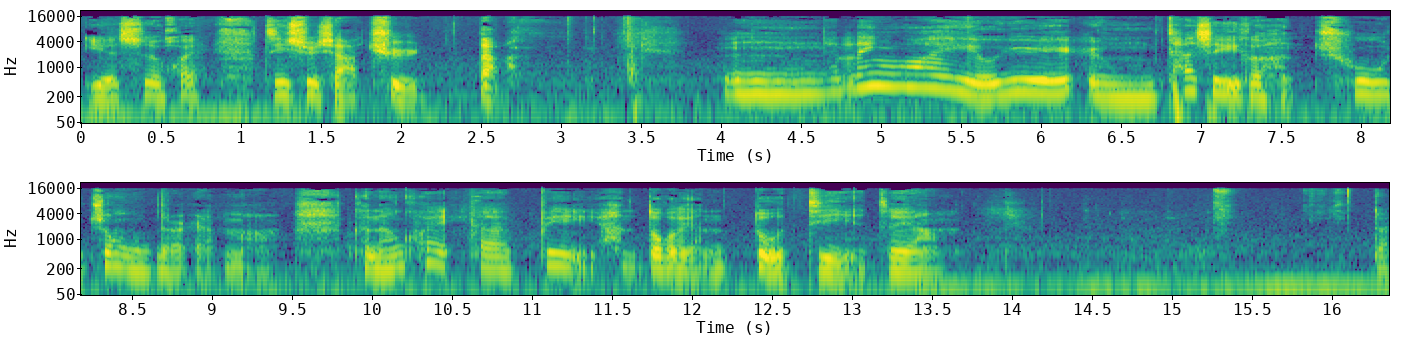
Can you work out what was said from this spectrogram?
也是会继续下去的。嗯，另外，由于嗯，他是一个很出众的人嘛，可能会呃被很多人妒忌，这样。对，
